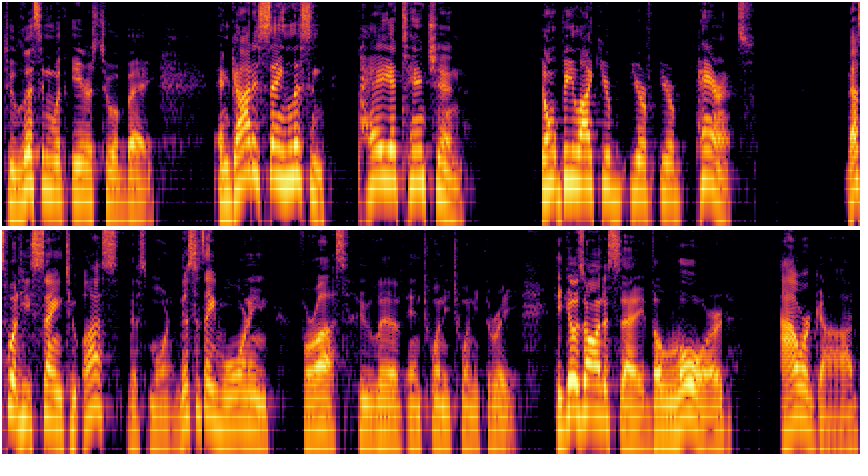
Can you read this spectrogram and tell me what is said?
to listen with ears to obey. And God is saying, listen, pay attention. Don't be like your, your, your parents. That's what he's saying to us this morning. This is a warning for us who live in 2023. He goes on to say, The Lord, our God,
